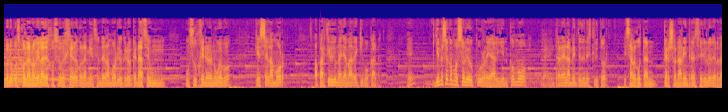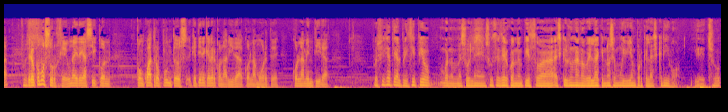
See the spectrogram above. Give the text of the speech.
Bueno, pues con la novela de José Ovejero, con la mención del amor, yo creo que nace un, un subgénero nuevo, que es el amor a partir de una llamada equivocada. ¿eh? Yo no sé cómo se le ocurre a alguien, cómo entrar en la mente de un escritor es algo tan personal e intransferible, ¿verdad? Pues- Pero cómo surge una idea así con, con cuatro puntos que tiene que ver con la vida, con la muerte, con la mentira. Pues fíjate, al principio, bueno, me suele suceder cuando empiezo a escribir una novela que no sé muy bien por qué la escribo. Y de hecho,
